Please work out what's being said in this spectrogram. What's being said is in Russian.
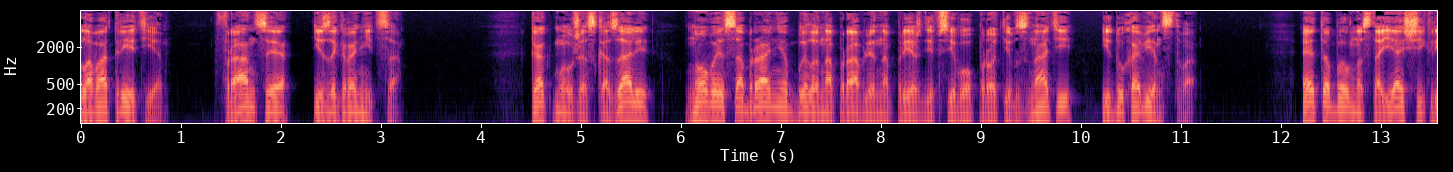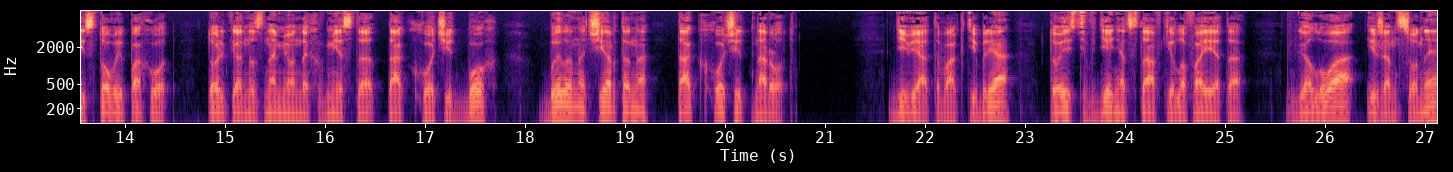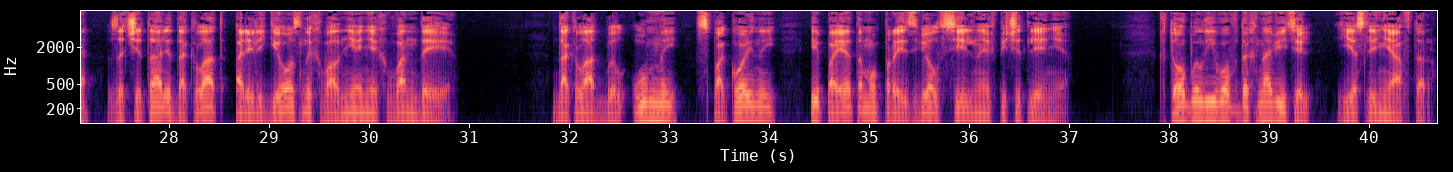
Глава 3. Франция и заграница. Как мы уже сказали, новое собрание было направлено прежде всего против знати и духовенства. Это был настоящий крестовый поход, только на знаменах вместо «так хочет Бог» было начертано «так хочет народ». 9 октября, то есть в день отставки Лафаэта, Галуа и Жансоне зачитали доклад о религиозных волнениях в Вандее. Доклад был умный, спокойный и поэтому произвел сильное впечатление. Кто был его вдохновитель, если не автор?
